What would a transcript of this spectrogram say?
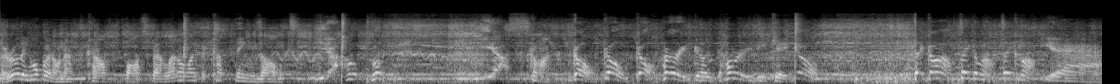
I really hope I don't have to cut off the boss battle. I don't like to cut things out. Yeah! Yes! Come on, go, go, go! Hurry, go, hurry, DK, go! Take him out, take him out, take him out! Yeah!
